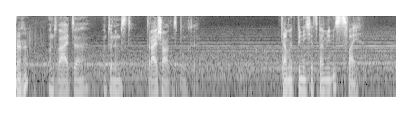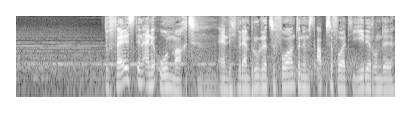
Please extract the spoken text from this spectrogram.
Aha. und weiter und du nimmst drei Schadenspunkte. Damit bin ich jetzt bei minus zwei. Du fällst in eine Ohnmacht, ähnlich wie dein Bruder zuvor, und du nimmst ab sofort jede Runde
